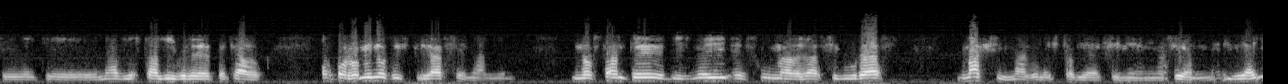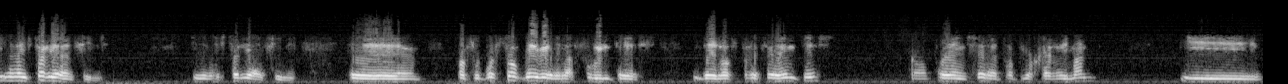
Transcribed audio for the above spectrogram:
sí, que nadie está libre de pecado, o por lo menos de inspirarse en alguien. No obstante, Disney es una de las figuras máximas de la historia del cine y animación, y de, de la historia del cine, y de la historia del cine. Eh, por supuesto, bebe de las fuentes de los precedentes, como pueden ser el propio Herriman, y,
